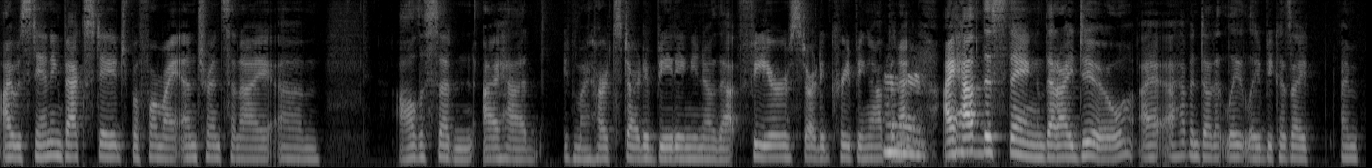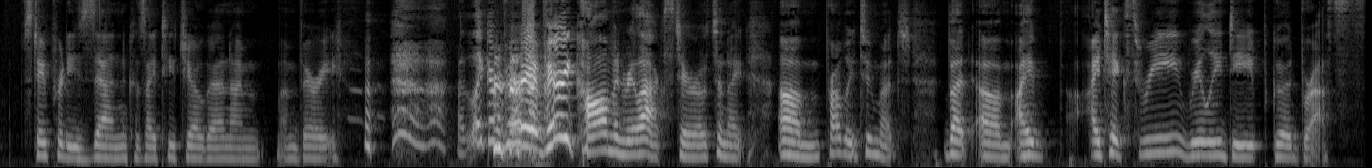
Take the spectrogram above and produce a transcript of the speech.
I was standing backstage before my entrance, and I, um, all of a sudden, I had my heart started beating. You know, that fear started creeping up, mm-hmm. and I, mm-hmm. I have this thing that I do. I, I haven't done it lately because I, I'm stay pretty zen because I teach yoga, and I'm, I'm very. like I'm very very calm and relaxed here tonight. Um, probably too much, but um, I I take three really deep good breaths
